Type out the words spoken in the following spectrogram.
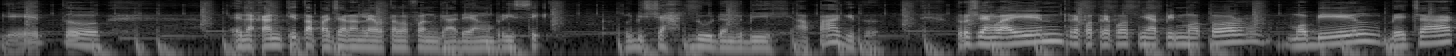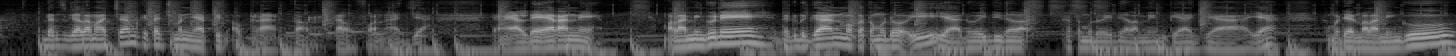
gitu. Enakan kita pacaran lewat telepon gak ada yang berisik, lebih syahdu dan lebih apa gitu. Terus yang lain repot-repot nyiapin motor, mobil, becak, dan segala macam kita cuma nyiapin operator telepon aja yang LDRan nih malam minggu nih deg-degan mau ketemu doi ya doi di dalam ketemu doi dalam mimpi aja ya kemudian malam minggu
